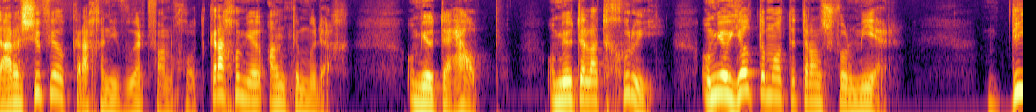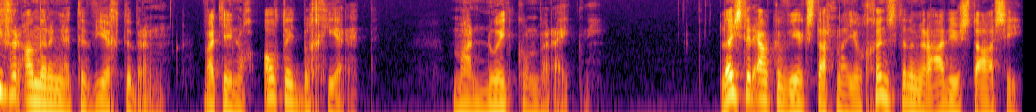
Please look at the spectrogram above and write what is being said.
Daar is soveel krag in die woord van God, krag om jou aan te moedig, om jou te help, om jou te laat groei, om jou heeltemal te transformeer. Die veranderinge teweeg te bring wat jy nog altyd begeer het maar nooit kon bereik nie. Luister elke weeksdag na jou gunsteling radiostasie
